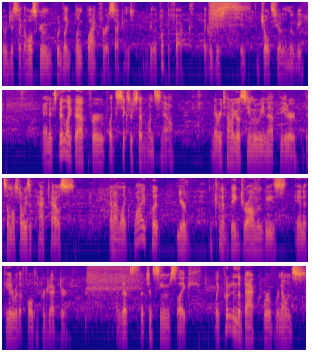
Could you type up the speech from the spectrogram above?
It would just like the whole screen would like blink black for a second. I'd be like, "What the fuck?" Like it just it jolts you out of the movie. And it's been like that for like six or seven months now. And every time I go see a movie in that theater, it's almost always a packed house. And I'm like, why put your kind of big draw movies in a theater with a faulty projector? Like that's that just seems like like put it in the back where, where no one's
